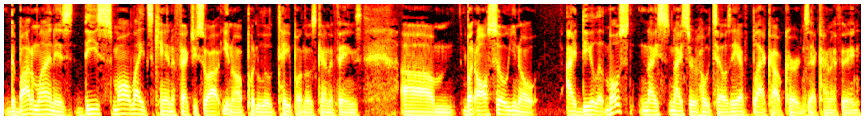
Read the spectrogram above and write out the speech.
the bottom line is these small lights can affect you. So I, you know, I'll put a little tape on those kind of things. Um, but also, you know, ideal most nice nicer hotels they have blackout curtains that kind of thing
